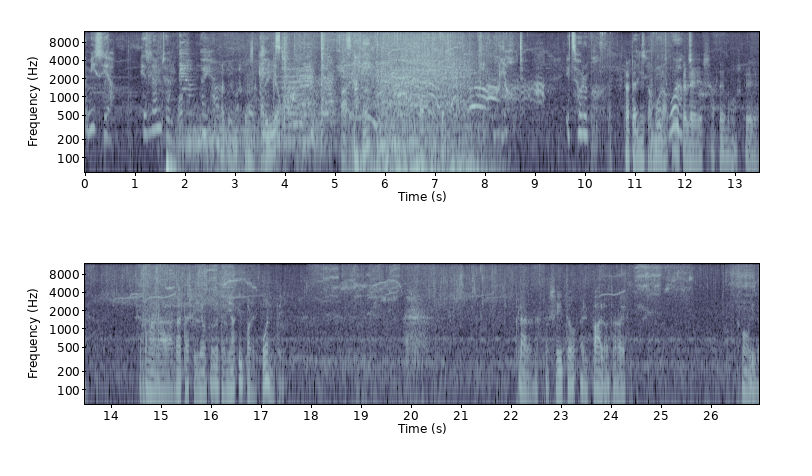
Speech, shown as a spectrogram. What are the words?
Amicia, his lantern. Ay, Ahora tenemos que dar el amarillo. Ahí está. oh Lord. It's horrible. Esta técnica mola porque les hacemos que se coman a las ratas y yo creo que tenía que ir por el puente. Claro, necesito el palo otra vez. Movida.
